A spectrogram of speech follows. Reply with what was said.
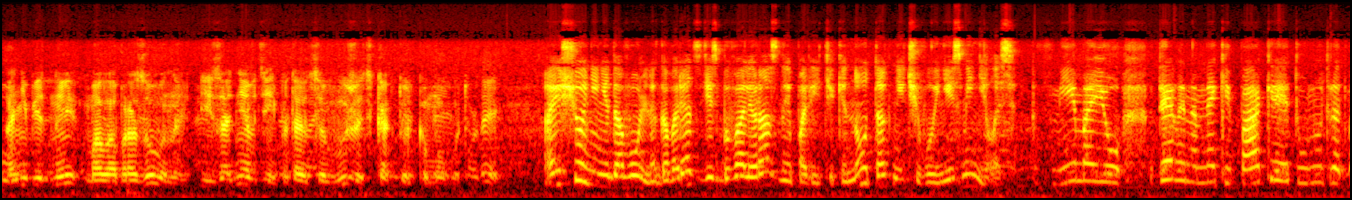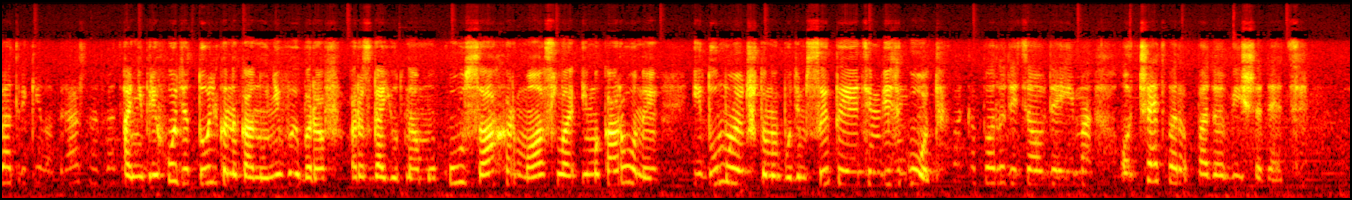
Они бедны, малообразованы и изо дня в день пытаются выжить как только могут. А еще они недовольны. Говорят, здесь бывали разные политики, но так ничего и не изменилось. снимаю, дели нам некий пакет, внутри 2-3 кило брашна. Они приходят только накануне выборов, раздают нам муку, сахар, масло и макароны и думают, что мы будем сыты этим весь год. Породица овде има от четверо па до više dece.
